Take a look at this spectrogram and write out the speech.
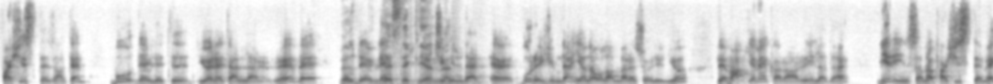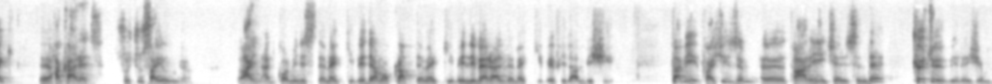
Faşist de zaten bu devleti yönetenlere ve bu devlet biçiminden, evet, bu rejimden yana olanlara söyleniyor ve mahkeme kararıyla da bir insana faşist demek e, hakaret suçu sayılmıyor. Aynen komünist demek gibi, demokrat demek gibi, liberal demek gibi filan bir şey. Tabii faşizm e, tarihi içerisinde kötü bir rejim.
